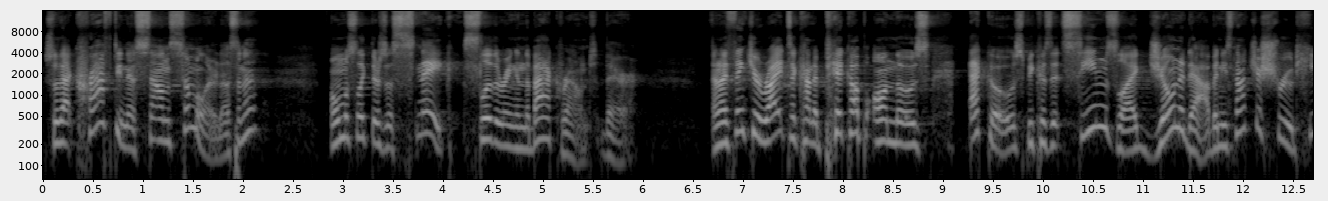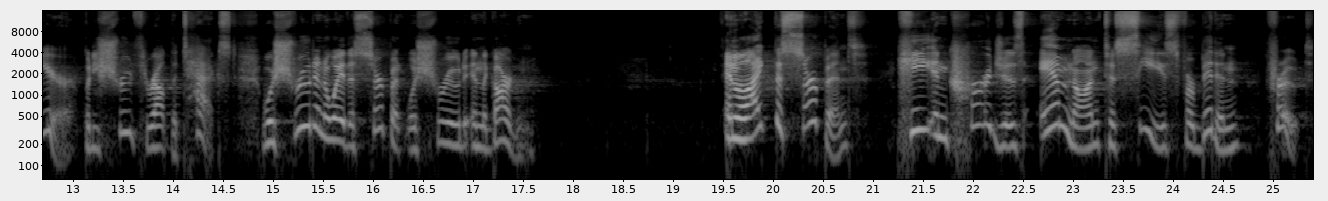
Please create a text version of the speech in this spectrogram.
So that craftiness sounds similar, doesn't it? Almost like there's a snake slithering in the background there. And I think you're right to kind of pick up on those echoes because it seems like Jonadab, and he's not just shrewd here, but he's shrewd throughout the text, was shrewd in a way the serpent was shrewd in the garden. And like the serpent, he encourages Amnon to seize forbidden fruit.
